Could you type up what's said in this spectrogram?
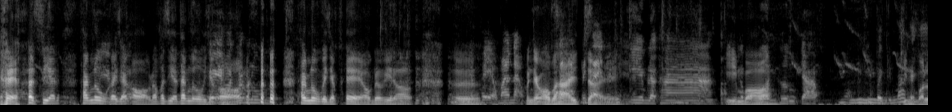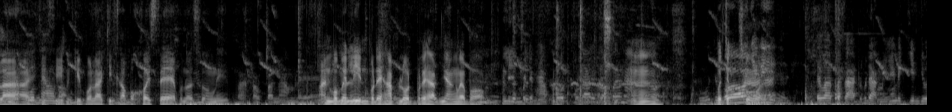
แผ่พระเสียนทั้งลูกก็อยากออกแล้วพระเสียนทั้งลูกอยากออกทั้งลูกก็อยากแผ่ออกเด้อพี่น้องเออ แผ่ออกมาหนักมันอยากออกมาหายใจ อิ่มแล้วค่ะอิ่มบ่ เครื่องจับกินบ่หลายจังซี่มันกินบ่หลายกินข้าวบ่ค่อยแซ่บเพิ่นว่าช่วงนี้ ปลาเขาปลาน้ำแล้วอันบ่แม่นลิ้นบ่ได้หับรสบ่ได้หับหยังแล้วบ่ลิ้นไปจังหับรถบ่ได้เลยเออ บ่จักชั่ว แต่ว่าประสาทผู้ดังนี่ยังได้กินอยู่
